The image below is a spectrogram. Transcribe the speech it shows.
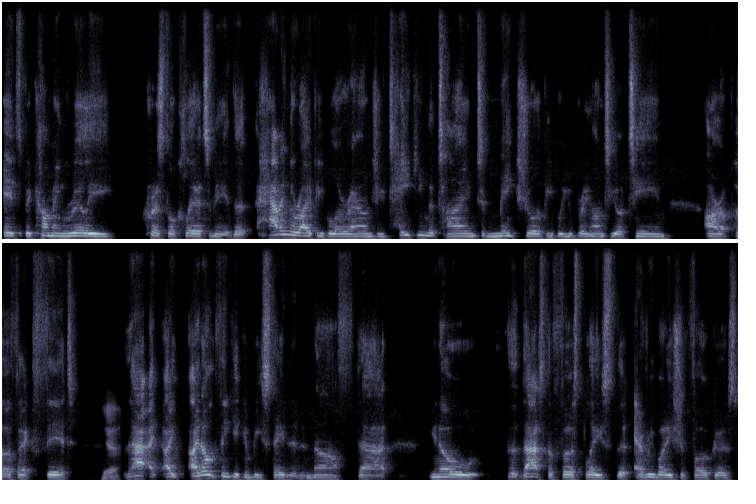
it's becoming really crystal clear to me that having the right people around you, taking the time to make sure the people you bring onto your team are a perfect fit. Yeah. That I, I don't think it can be stated enough that, you know, that that's the first place that everybody should focus.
